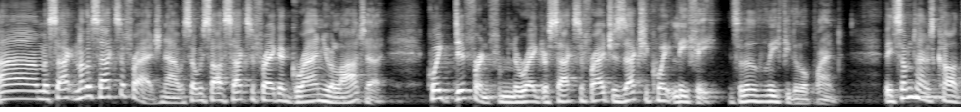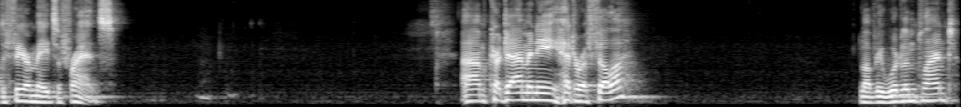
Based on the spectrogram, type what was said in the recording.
Um, sac- another saxifrage now. So we saw Saxifraga granulata, quite different from the regular saxifrage. It's actually quite leafy. It's a little leafy little plant. They sometimes call it the fair maids of France. Um, Cardamine heterophylla, Lovely woodland plant.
